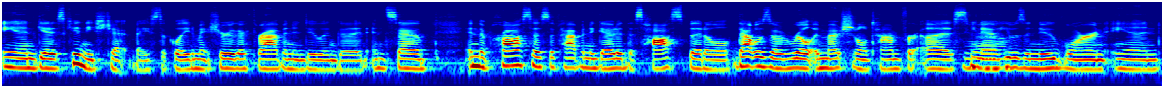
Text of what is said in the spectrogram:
and get his kidneys checked basically to make sure they're thriving and doing good. And so, in the process of having to go to this hospital, that was a real emotional time for us. Yeah. You know, he was a newborn and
